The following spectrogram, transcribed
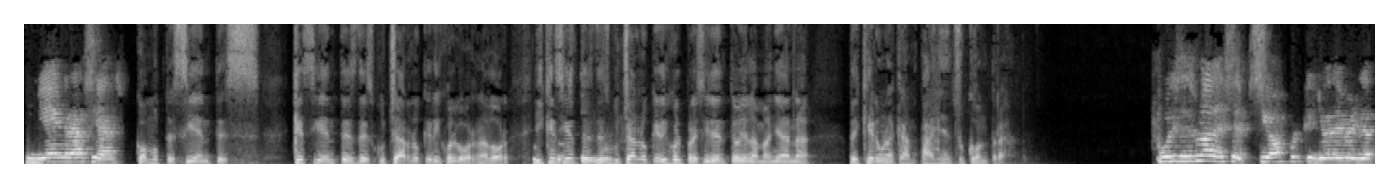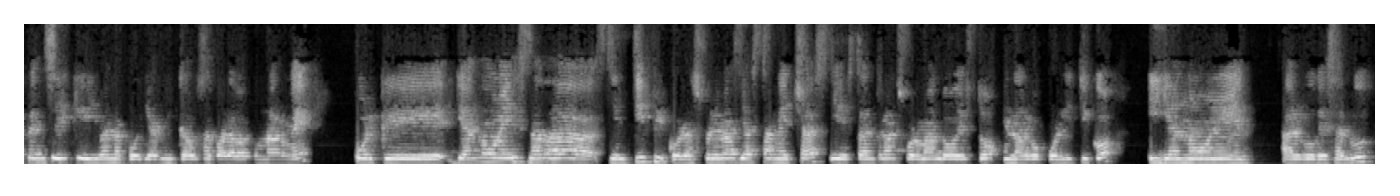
Bien, gracias. ¿Cómo te sientes? ¿Qué sientes de escuchar lo que dijo el gobernador? ¿Y qué sientes de escuchar lo que dijo el presidente hoy en la mañana de que era una campaña en su contra? Pues es una decepción porque yo de verdad pensé que iban a apoyar mi causa para vacunarme porque ya no es nada científico, las pruebas ya están hechas y están transformando esto en algo político y ya no en algo de salud.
